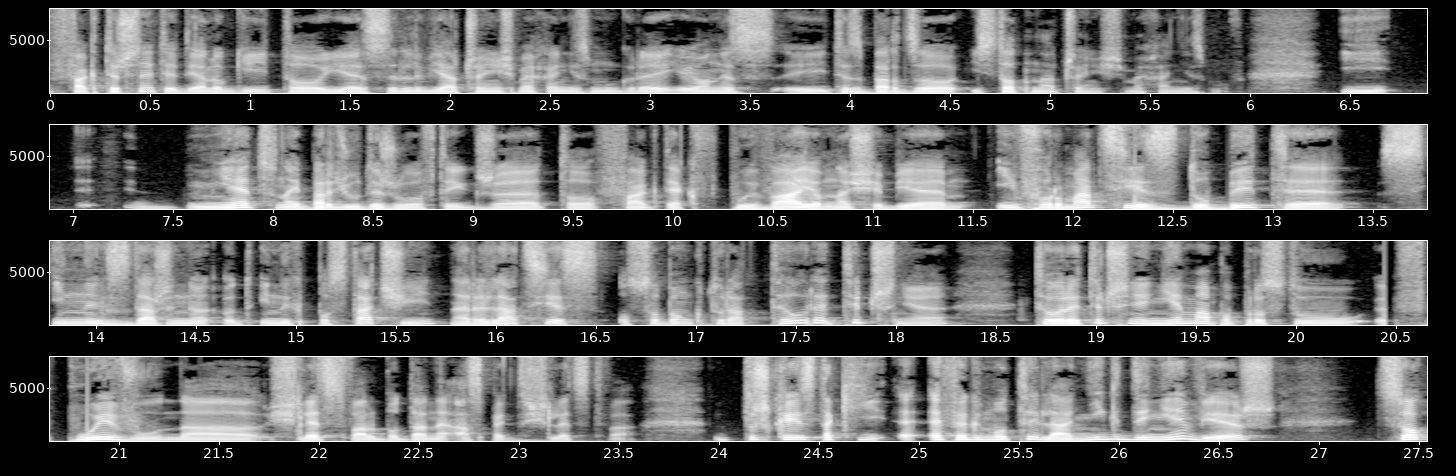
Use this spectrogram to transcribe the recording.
faktycznie te dialogi to jest lwia część mechanizmu gry i, on jest, i to jest bardzo istotna część mechanizmów. I mnie co najbardziej uderzyło w tej grze, to fakt, jak wpływają na siebie informacje zdobyte z innych zdarzeń, od innych postaci, na relacje z osobą, która teoretycznie teoretycznie nie ma po prostu wpływu na śledztwo albo dany aspekt śledztwa. Troszkę jest taki e, efekt motyla. Nigdy nie wiesz, co,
